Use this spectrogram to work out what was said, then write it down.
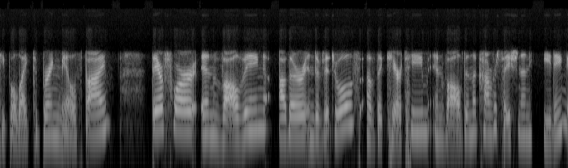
people like to bring meals by. Therefore, involving other individuals of the care team involved in the conversation and eating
